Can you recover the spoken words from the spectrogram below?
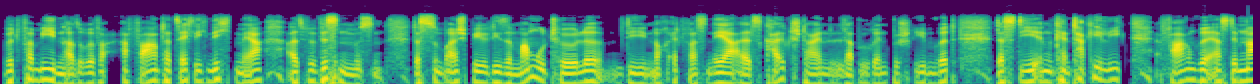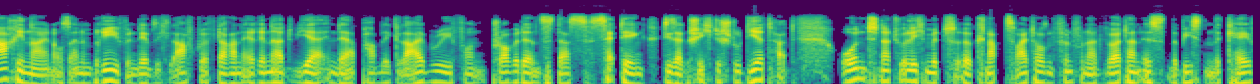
wird vermieden. Also wir erfahren tatsächlich nicht mehr, als wir wissen müssen. dass zum Beispiel diese Mammuthöhle, die noch etwas näher als Kalksteinlabyrinth beschrieben wird, dass die in Kentucky liegt, erfahren wir erst im Nachhinein aus einem Brief, in dem sich Lovecraft daran erinnert, wie er in der Public Library von Providence das Setting dieser Geschichte studiert hat. Und natürlich mit äh, knapp 2500 Wörtern ist The Beast in the Cave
